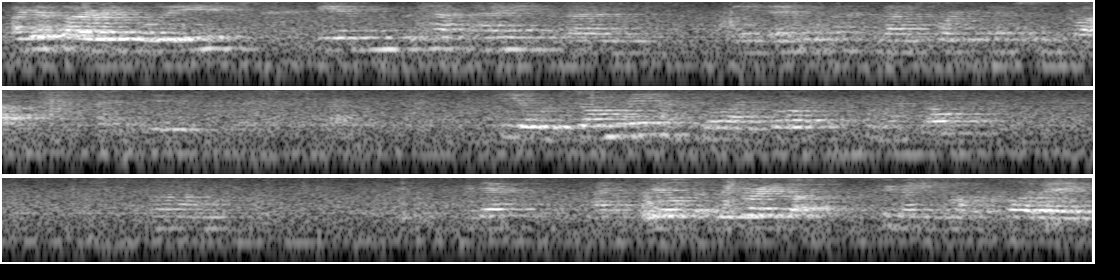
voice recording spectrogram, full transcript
I guess I already believed in the campaign and in ending mandatory detention, but I didn't feel strongly until I saw it for myself. Um, I guess I just feel that we've already got too many public holidays.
